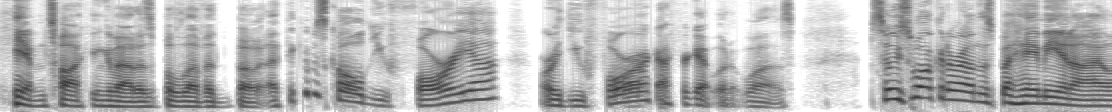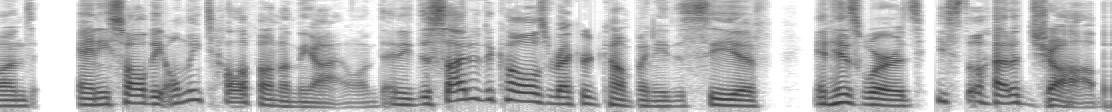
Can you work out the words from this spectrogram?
him talking about his beloved boat. I think it was called Euphoria or Euphoric. I forget what it was. So he's walking around this Bahamian island and he saw the only telephone on the island and he decided to call his record company to see if, in his words, he still had a job.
